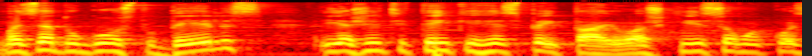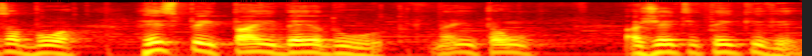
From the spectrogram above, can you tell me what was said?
mas é do gosto deles e a gente tem que respeitar. Eu acho que isso é uma coisa boa, respeitar a ideia do outro. Né? Então a gente tem que ver.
